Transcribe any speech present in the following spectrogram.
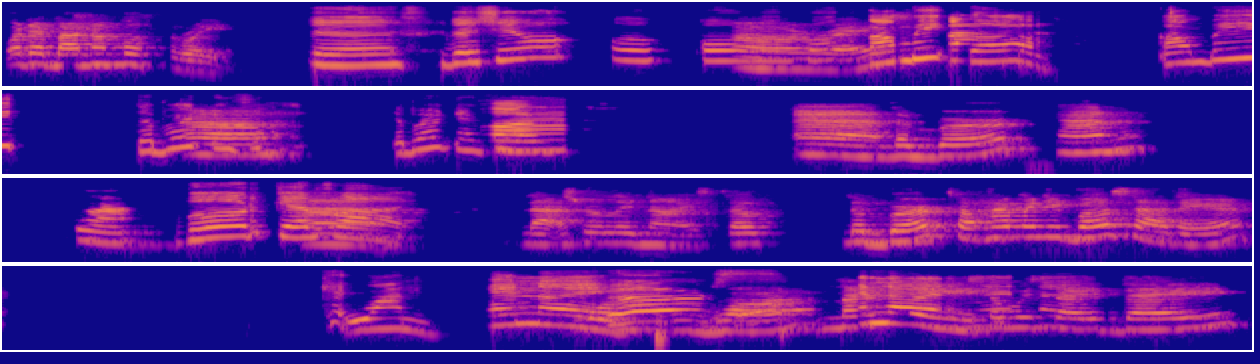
What about number three? Để, để xíu. Cô, cô All có- right. con biết cơ con biết the bird can fly. Uh, the bird can fly and the bird can. Bird can Ah, fly. That's really nice. So the bird, so how many birds are there? one N One, one, many. Many. So we say they,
